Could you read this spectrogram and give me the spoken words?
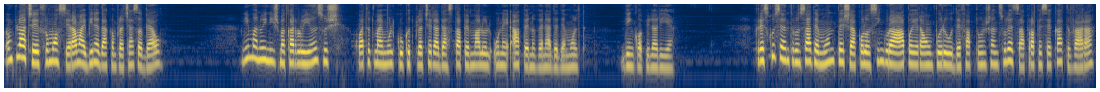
Îmi place, e frumos, era mai bine dacă îmi plăcea să beau." Nimănui, nici măcar lui însuși, cu atât mai mult cu cât plăcerea de a sta pe malul unei ape nu venea de demult, din copilărie. Crescuse într-un sat de munte și acolo singura apă era un pârâu, de fapt un șanțuleț aproape secat vara,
